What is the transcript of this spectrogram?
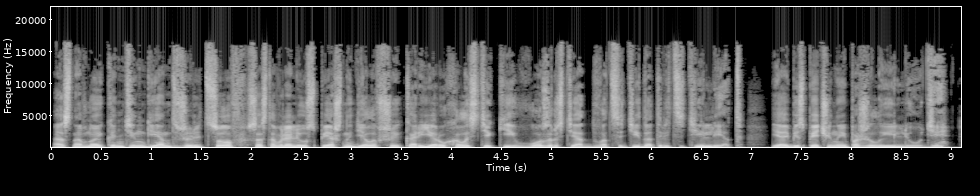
Основной контингент жильцов составляли успешно делавшие карьеру холостяки в возрасте от 20 до 30 лет и обеспеченные пожилые люди —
